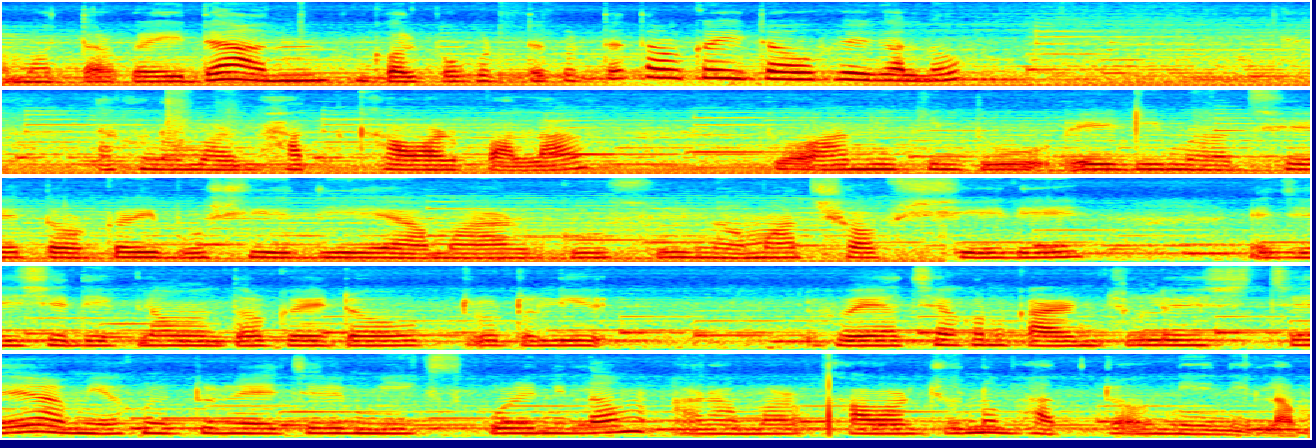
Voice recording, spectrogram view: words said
আমার তরকারি ডান, গল্প করতে করতে তরকারিটাও হয়ে গেল। এখন আমার ভাত খাওয়ার পালা। তো আমি কিন্তু এরই মাঝে তরকারি বসিয়ে দিয়ে আমার গোসল নামাজ সব সেরে এই যে এসে দেখলাম তরকারিটাও টোটালি হয়ে আছে। এখন কারেন্ট চলে এসছে। আমি এখন একটু নেড়ে চেড়ে মিক্স করে নিলাম আর আমার খাওয়ার জন্য ভাতটাও নিয়ে নিলাম।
